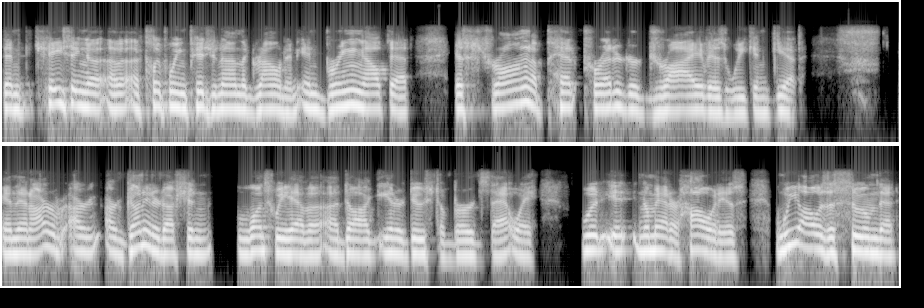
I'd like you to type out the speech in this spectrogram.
then chasing a, a, a clipwing pigeon on the ground and, and bringing out that as strong a pet predator drive as we can get. And then our our, our gun introduction, once we have a, a dog introduced to birds that way, would it no matter how it is, we always assume that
